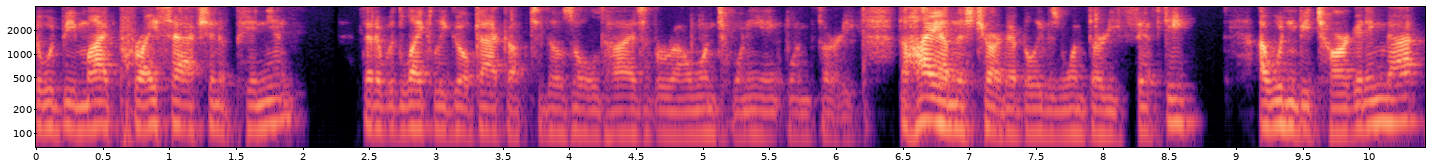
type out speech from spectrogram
it would be my price action opinion that it would likely go back up to those old highs of around 128, 130. The high on this chart, I believe, is 130.50. I wouldn't be targeting that.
